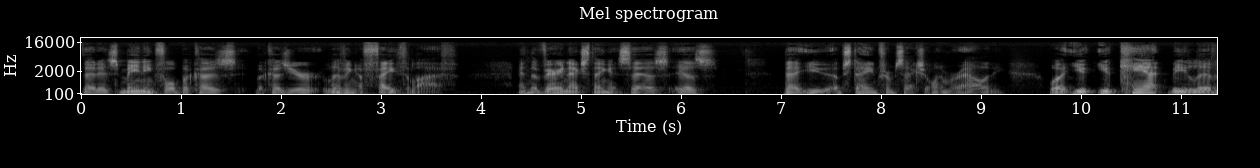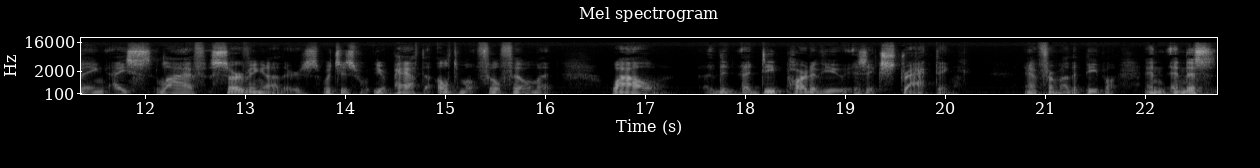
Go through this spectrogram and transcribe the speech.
that is meaningful because because you're living a faith life. And the very next thing it says is that you abstain from sexual immorality. Well, you, you can't be living a life serving others, which is your path to ultimate fulfillment, while the, a deep part of you is extracting uh, from other people. And and this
